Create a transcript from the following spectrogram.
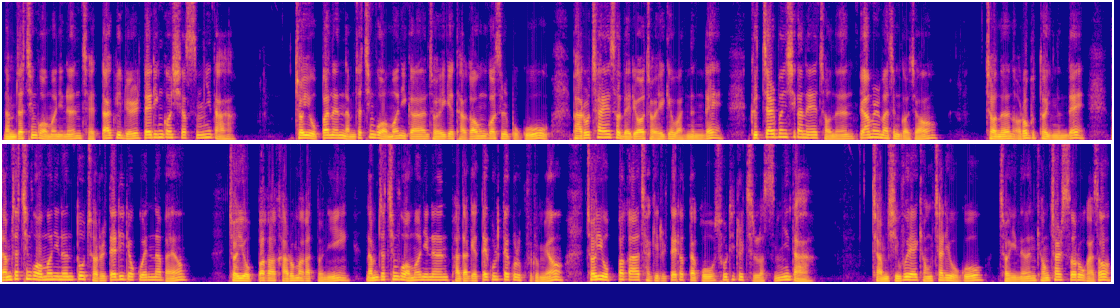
남자친구 어머니는 제 따귀를 때린 것이었습니다. 저희 오빠는 남자친구 어머니가 저에게 다가온 것을 보고 바로 차에서 내려 저에게 왔는데 그 짧은 시간에 저는 뺨을 맞은 거죠. 저는 얼어붙어 있는데 남자친구 어머니는 또 저를 때리려고 했나 봐요. 저희 오빠가 가로막았더니 남자친구 어머니는 바닥에 떼굴떼굴 구르며 저희 오빠가 자기를 때렸다고 소리를 질렀습니다. 잠시 후에 경찰이 오고 저희는 경찰서로 가서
